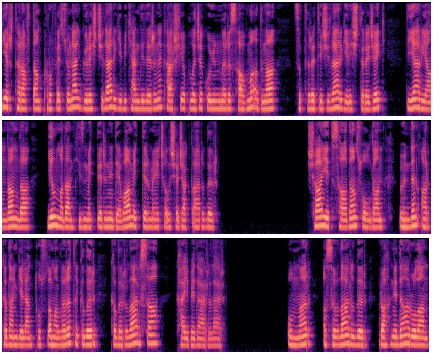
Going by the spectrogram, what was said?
bir taraftan profesyonel güreşçiler gibi kendilerine karşı yapılacak oyunları savma adına stratejiler geliştirecek, diğer yandan da yılmadan hizmetlerini devam ettirmeye çalışacaklardır. Şayet sağdan soldan, önden arkadan gelen toslamalara takılır kalırlarsa kaybederler. Onlar asırlardır rahnedar olan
